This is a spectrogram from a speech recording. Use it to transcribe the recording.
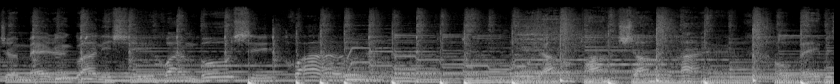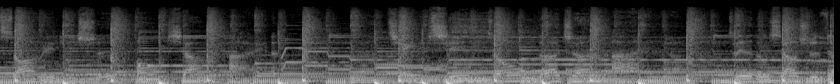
这没人管你喜欢不喜欢。不要怕伤害，Oh baby sorry，你是偶像派。请你心中的真爱自动消失在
